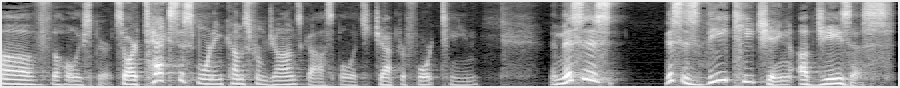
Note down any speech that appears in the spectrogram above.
of the Holy Spirit. So our text this morning comes from John's Gospel. It's chapter 14. And this is, this is the teaching of Jesus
